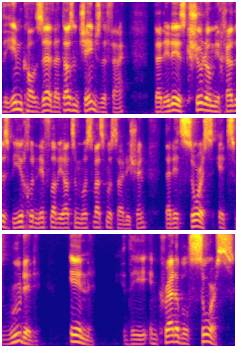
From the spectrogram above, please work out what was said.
The im kol zeh, that doesn't change the fact that it is that its source, it's rooted in the incredible source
